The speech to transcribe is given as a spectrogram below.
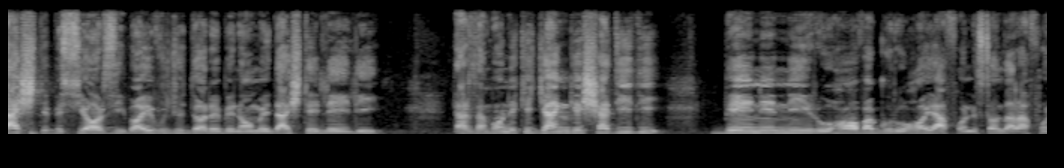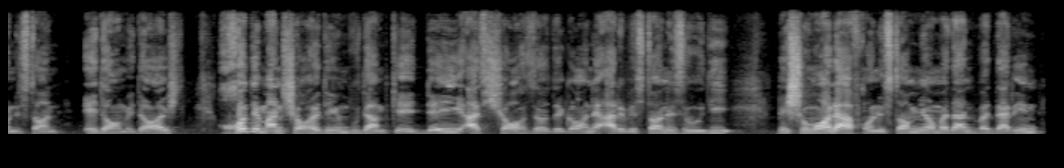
دشت بسیار زیبایی وجود داره به نام دشت لیلی در زمانی که جنگ شدیدی بین نیروها و گروه های افغانستان در افغانستان ادامه داشت خود من شاهد این بودم که ای از شاهزادگان عربستان سعودی به شمال افغانستان می آمدند و در این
